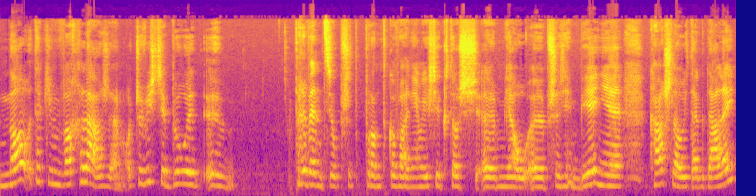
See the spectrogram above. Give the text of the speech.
no, takim wachlarzem. Oczywiście były y, prewencją przed prądkowaniem, jeśli ktoś y, miał y, przeziębienie, kaszlał i tak dalej,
